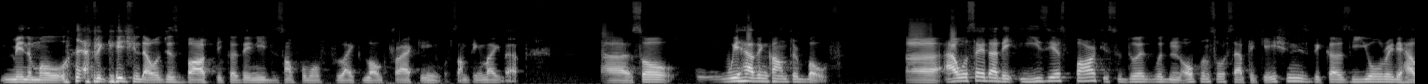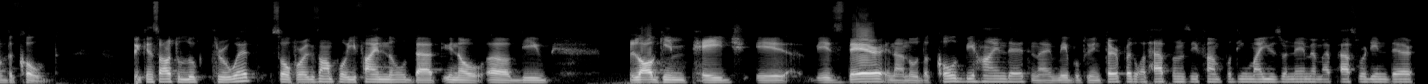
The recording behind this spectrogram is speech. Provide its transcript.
minimal application that was just bought because they needed some form of like log tracking or something like that. Uh, so we have encountered both. Uh, I would say that the easiest part is to do it with an open source application is because you already have the code. You can start to look through it. So, for example, if I know that you know uh, the login page is, is there and I know the code behind it and I'm able to interpret what happens if I'm putting my username and my password in there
